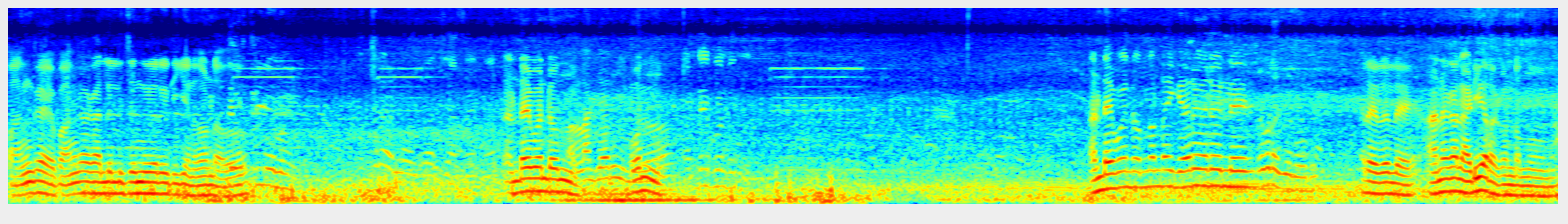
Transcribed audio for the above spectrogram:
പങ്ക പങ്ക കല്ലിൽ ചെന്ന് കയറിയിരിക്കണം അതുകൊണ്ടാവോ രണ്ടേ പോയിന്റ് ഒന്ന്. ഒന്ന്. രണ്ടേ പോയിന്റ് ഒന്നുണ്ടായി കയറി വരുമല്ലേ അറിയില്ലല്ലേ? ആനക്കാലം അടിയിറക്കുണ്ടെന്ന് തോന്നുന്നു.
